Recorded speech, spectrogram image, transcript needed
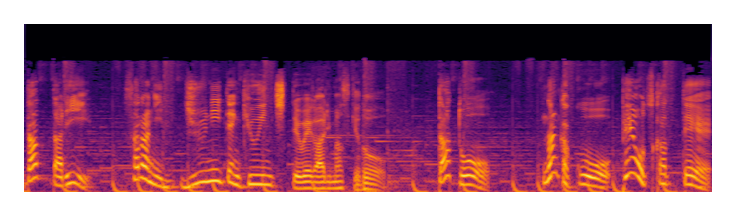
だったりさらに12.9インチって上がありますけどだとなんかこうペンを使って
